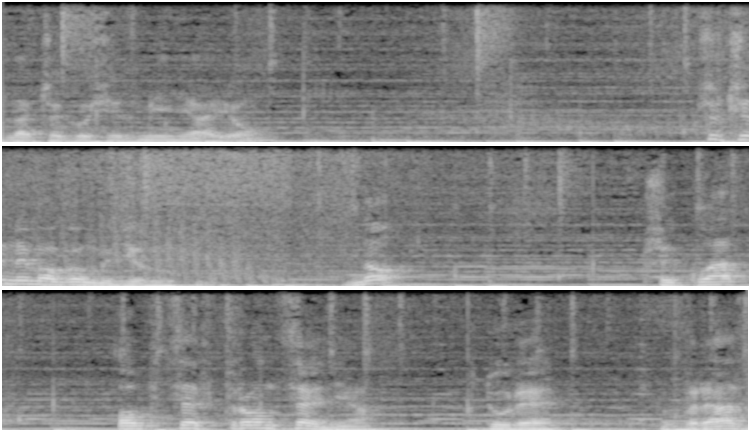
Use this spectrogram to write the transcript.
Dlaczego się zmieniają? Przyczyny mogą być różne. No, przykład obce wtrącenia, które wraz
